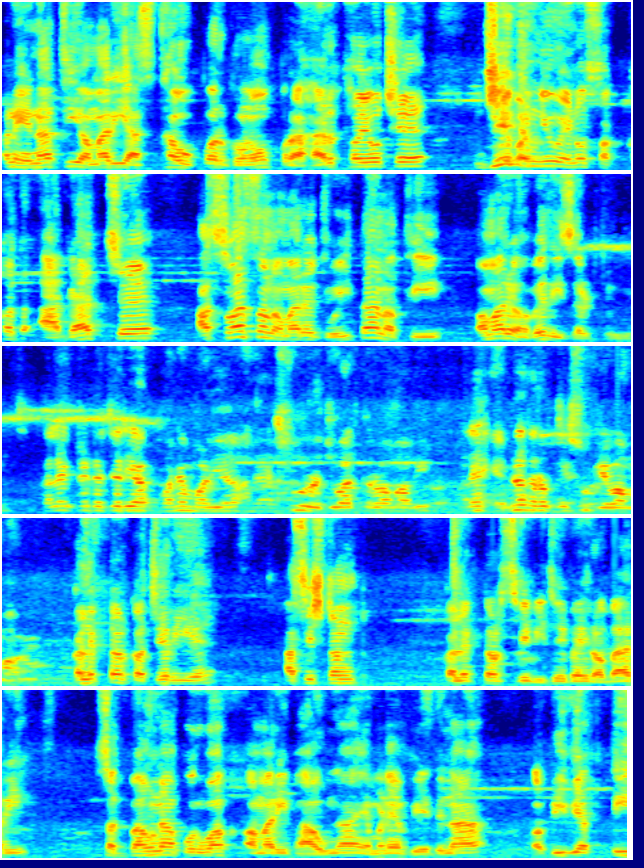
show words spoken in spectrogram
અને એનાથી અમારી આસ્થા ઉપર ઘણો પ્રહાર થયો છે. જે બન્યું એનો સખત આઘાત છે. આશ્વાસન અમારે જોઈતા નથી. અમારે હવે રિઝલ્ટ જોઈએ કલેક્ટર કચેરી આપ કોને મળ્યા અને શું રજૂઆત કરવામાં આવી અને એમના તરફથી શું કહેવામાં આવ્યું? કલેક્ટર કચેરીએ આસિસ્ટન્ટ કલેક્ટર શ્રી વિજયભાઈ રબારી સદભાવનાપૂર્વક અમારી ભાવના એમણે વેદના અભિવ્યક્તિ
